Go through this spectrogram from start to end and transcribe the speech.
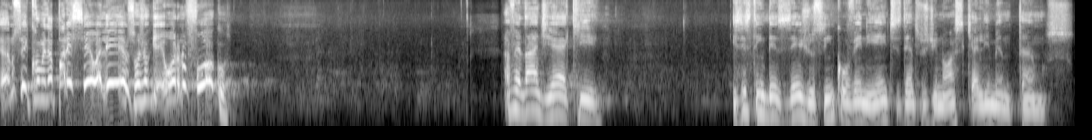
Eu não sei como ele apareceu ali, eu só joguei ouro no fogo. A verdade é que existem desejos inconvenientes dentro de nós que alimentamos.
